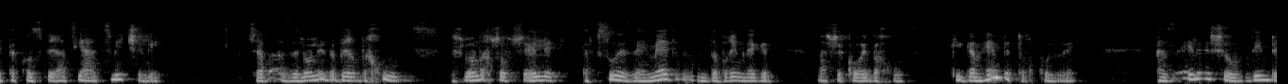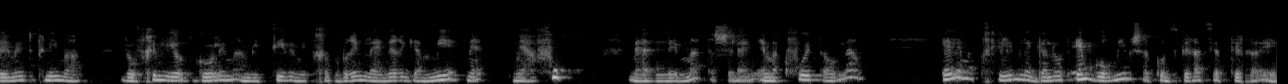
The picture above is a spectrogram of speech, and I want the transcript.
את הקונספירציה העצמית שלי. עכשיו, אז זה לא לדבר בחוץ, ושלא לחשוב שאלה תפסו איזה אמת ומדברים נגד מה שקורה בחוץ, כי גם הם בתוך כל זה. אז אלה שעובדים באמת פנימה והופכים להיות גולם אמיתי ומתחברים לאנרגיה מההפוך, מהלמטה שלהם, הם עקפו את העולם, אלה מתחילים לגלות, הם גורמים שהקונספירציה תיראה.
